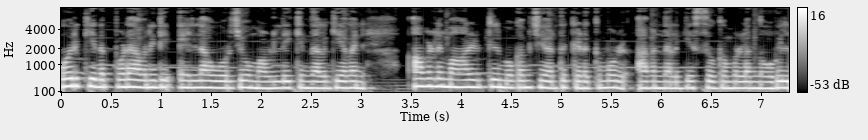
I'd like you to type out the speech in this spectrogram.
ഒരു കിതപ്പോടെ അവനിന്റെ എല്ലാ ഊർജവും അവളിലേക്ക് നൽകിയവൻ അവളുടെ മാറിടത്തിൽ മുഖം ചേർത്ത് കിടക്കുമ്പോൾ അവൻ നൽകിയ സുഖമുള്ള നോവിൽ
